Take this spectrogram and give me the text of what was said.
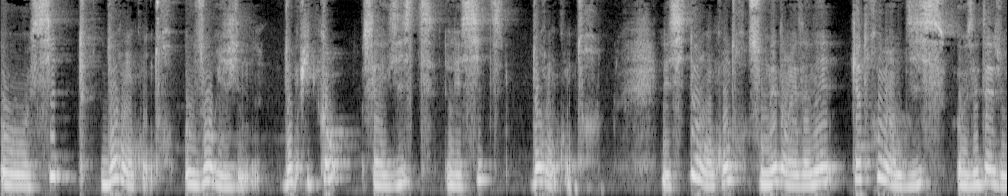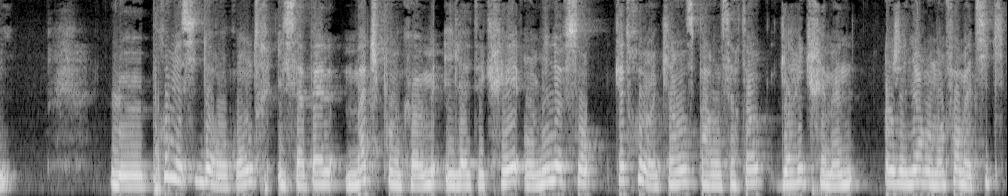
aux sites de rencontres, aux origines. Depuis quand ça existe les sites de rencontres? Les sites de rencontres sont nés dans les années 90 aux États-Unis. Le premier site de rencontre, il s'appelle Match.com et il a été créé en 1995 par un certain Gary Kremen, ingénieur en informatique,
